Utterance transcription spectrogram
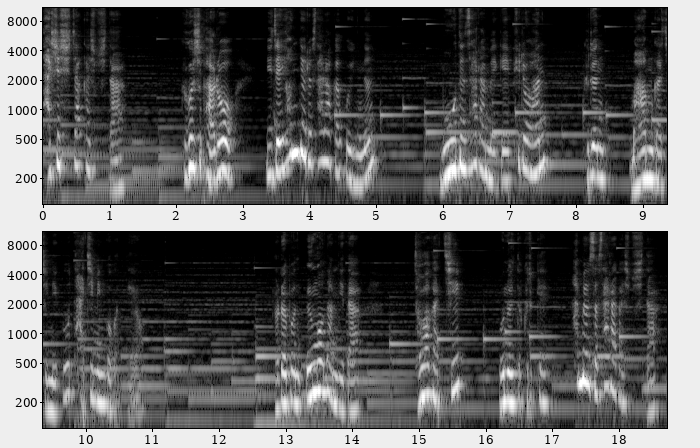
다시 시작하십시다. 그것이 바로 이제 현대를 살아가고 있는 모든 사람에게 필요한 그런 마음가짐이고 다짐인 것 같아요. 여러분 응원합니다. 저와 같이 오늘도 그렇게 하면서 살아가십시다.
